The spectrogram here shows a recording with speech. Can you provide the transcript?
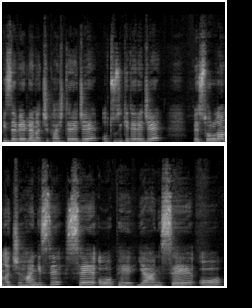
bize verilen açı kaç derece? 32 derece. Ve sorulan açı hangisi? SOP yani SOP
